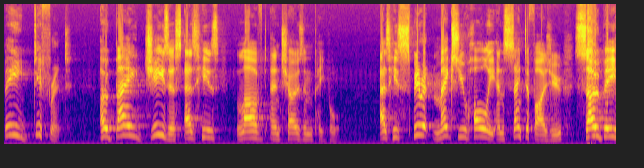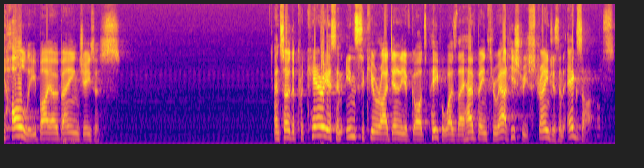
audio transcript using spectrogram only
be different, obey Jesus as his loved and chosen people. as his Spirit makes you holy and sanctifies you, so be holy by obeying Jesus. And so, the precarious and insecure identity of God's people, as they have been throughout history, strangers and exiles,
